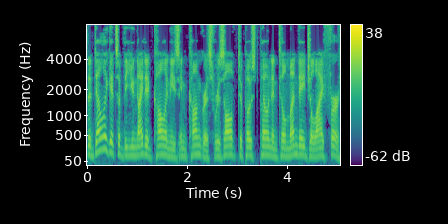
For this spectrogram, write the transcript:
The delegates of the United Colonies in Congress resolved to postpone until Monday, July 1,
